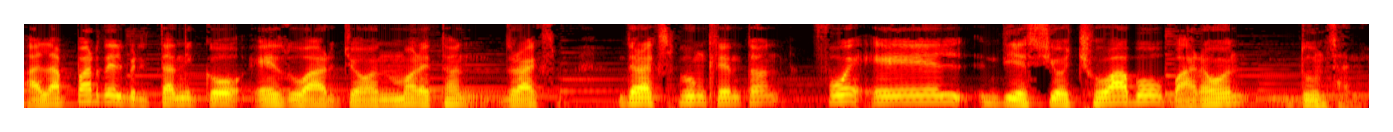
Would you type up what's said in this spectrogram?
A la par del británico Edward John Moreton, Drax, Drax Bunkleton fue el 18 barón Dunsany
